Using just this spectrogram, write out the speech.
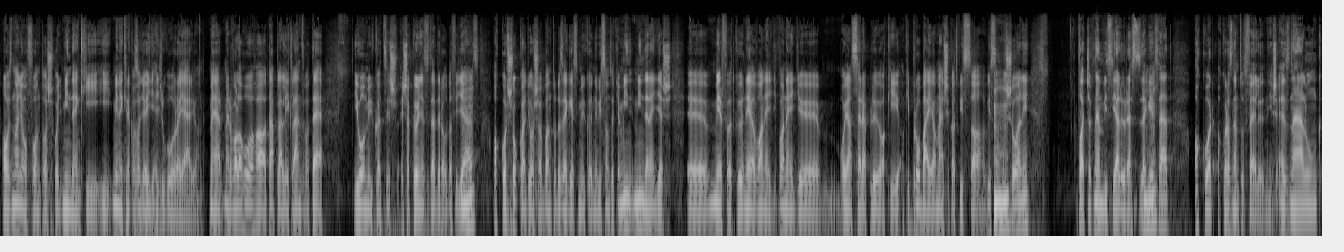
ahhoz nagyon fontos, hogy mindenki, mindenkinek az agya így egy rugóra járjon. Mert, mert valahol, ha a táplálékláncba te jól működsz, és, és a környezetedre odafigyelsz, mm-hmm. akkor sokkal gyorsabban tud az egész működni. Viszont, hogyha minden egyes ö, mérföldkőnél van egy, van egy ö, olyan szereplő, aki, aki próbálja a másikat vissza, visszapusolni, mm-hmm. vagy csak nem viszi előre ezt az mm-hmm. Akkor, akkor az nem tud fejlődni. És ez nálunk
